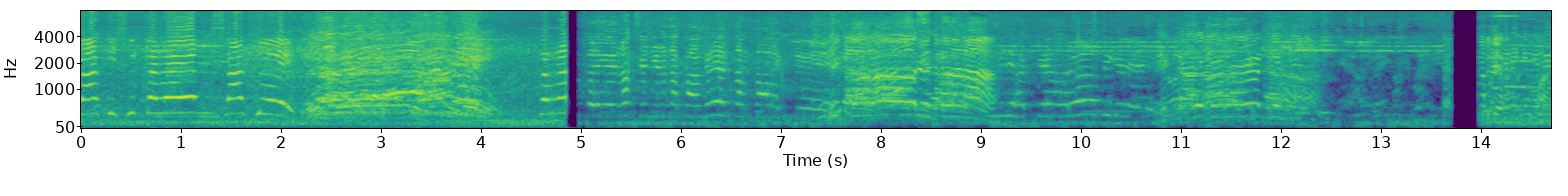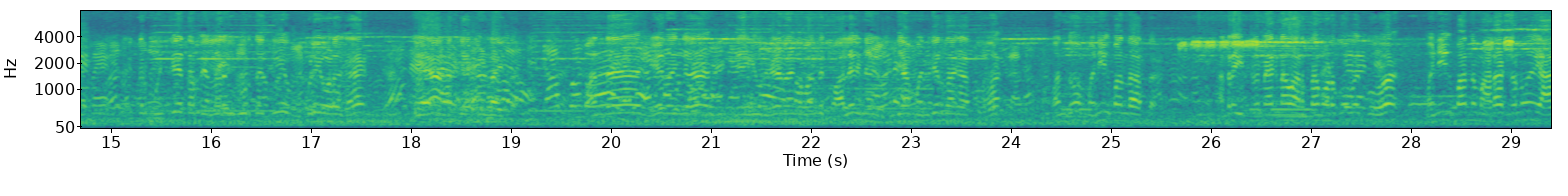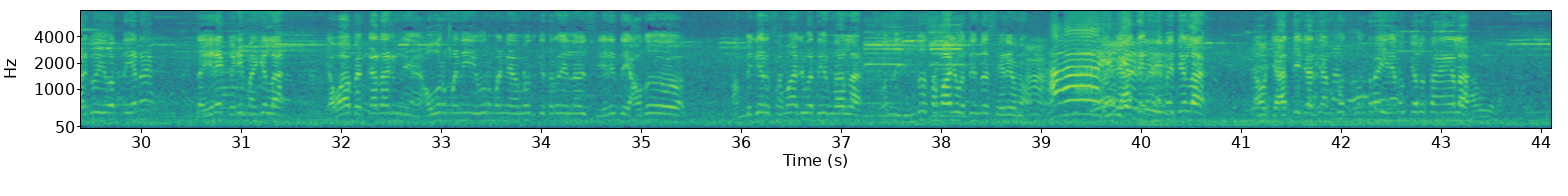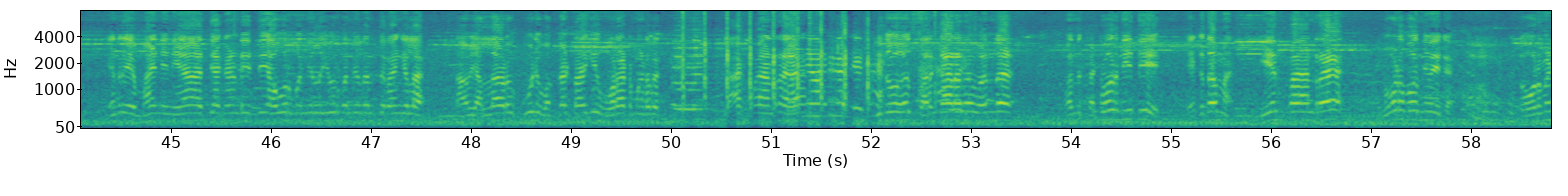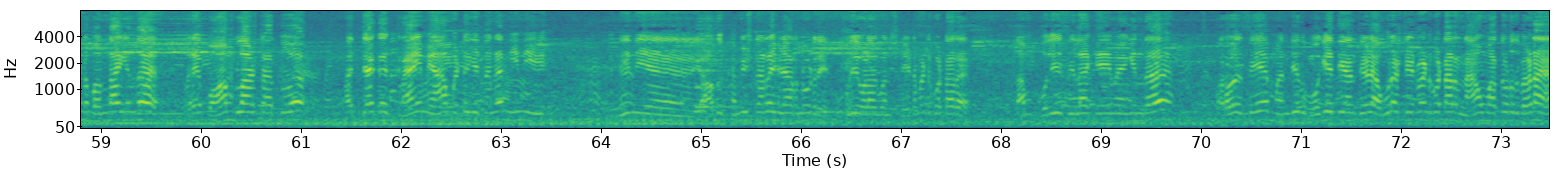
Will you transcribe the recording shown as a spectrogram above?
ಶಾಂತಿ ಸಿಕ್ಕರೆ ಶಾಂತಿ ಕರ್ನಾಟಕಗಳಿಗೆ ರಕ್ಷಣೆ ನೀಡಿದ ಕಾಂಗ್ರೆಸ್ ಸರ್ಕಾರಕ್ಕೆ ಹುಲಿ ಹತ್ಯೆ ಆರೋಪಿಗೆ ಇದ್ರ ಮುಂಚೆ ತಮ್ಮ ಎಲ್ಲರಿಗೂ ಗುರ್ತೈತಿ ಹುಬ್ಬಳ್ಳಿ ಒಳಗ ನ್ಯಾಯ ಹತ್ಯಾಕಾಂಡ ಆಯ್ತು ಒಂದ ಹೇಳ್ದಂಗ ಇವ್ರು ಹೇಳ್ದಂಗ ಒಂದು ಕಾಲೇಜ್ನಾಗ ವಿದ್ಯಾ ಮಂದಿರದಾಗ ಆತು. ಒಂದು ಮನಿಗೆ ಬಂದ ಆತ. ಅಂದ್ರೆ ಇದ್ರ ಮ್ಯಾಗ ನಾವು ಅರ್ಥ ಮಾಡ್ಕೋಬೇಕು. ಮನಿಗೆ ಬಂದು ಮಾಡಾಕನು ಯಾರಿಗೂ ಇವತ್ತು ಏನ ಧೈರ್ಯ ಕಡಿಮೆ ಆಗಿಲ್ಲ. ಯಾವಾಗ ಬೇಕಾದಾಗ ಅವ್ರ ಮನಿ ಇವ್ರ ಮನಿ ಅನ್ನೋದಕ್ಕಿಂತ ಇಲ್ಲಿ ನಾವು ಸೇರಿದ್ದು. ಯಾವುದೋ ಅಂಬಿಗರ ಸಮಾಜ ವತಿಯಿಂದ ಅಲ್ಲ ಒಂದು ಹಿಂದೂ ಸಮಾಜ ವತಿಯಿಂದ ಸೇರೇವ್ ನಾವು. ಜಾತಿಗೆ ಸೀಮಿತ ಇಲ್ಲ. ನಾವು ಜಾತಿ ಜಾತಿ ಅನ್ಕೋತ ಕುಂತ್ರ ಏನು ಕೆಲಸ ಆಗಂಗಿಲ್ಲ. ಏನ್ರಿ, ಮಾನ್ಯ ನ್ಯಾಯ ಹತ್ಯಾಕಾಂಡ ಐತಿ, ಅವ್ರು ಬಂದಿಲ್ಲ, ಇವ್ರು ಬಂದಿಲ್ಲ ಅಂತ ಇರಂಗಿಲ್ಲ. ನಾವು ಎಲ್ಲಾರು ಕೂಡಿ ಒಕ್ಕಟ್ಟಾಗಿ ಹೋರಾಟ ಮಾಡ್ಬೇಕು. ಯಾಕಪ್ಪ ಅಂದ್ರೆ, ಇದು ಸರ್ಕಾರದ ಒಂದ, ಒಂದು ಕಠೋರ ನೀತಿ. ಏಕದಮ್ಮ ಏನಪ್ಪಾ ಅಂದ್ರೆ, ನೋಡ್ಬೋದು ನೀವು ಈಗ. ಗೌರ್ಮೆಂಟ್ ಬಂದಾಗಿಂದ ಬರೀ ಬಾಂಬ್ ಬ್ಲಾಸ್ಟ್ ಆಯ್ತು ಹತ್ಯಾಕ ಕ್ರೈಮ್ ಯಾವ ಮಟ್ಟಿಗೆ ಇತ್ತಂದ್ರೆ ನೀನು ನೀನು ಯಾವ್ದು ಕಮಿಷನರ್ ಹೇಳ್ಯಾರ ನೋಡ್ರಿ, ಹುಳಿ ಒಳಗೆ ಒಂದು ಸ್ಟೇಟ್ಮೆಂಟ್ ಕೊಟ್ಟಾರ. ನಮ್ಮ ಪೊಲೀಸ್ ಇಲಾಖೆ ಮ್ಯಾಗಿಂದ ಭರವಸೆ ಮಂದಿದ್ ಹೋಗೈತಿ ಅಂತ ಹೇಳಿ ಅವರ ಸ್ಟೇಟ್ಮೆಂಟ್ ಕೊಟ್ಟಾರ. ನಾವು ಮಾತಾಡೋದು ಬೇಡ.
